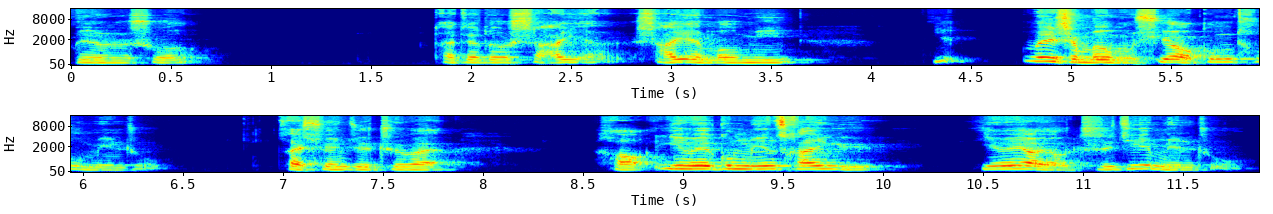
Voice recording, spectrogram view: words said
没有人说，大家都傻眼，傻眼猫咪。为什么我们需要公投民主？在选举之外，好，因为公民参与，因为要有直接民主。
